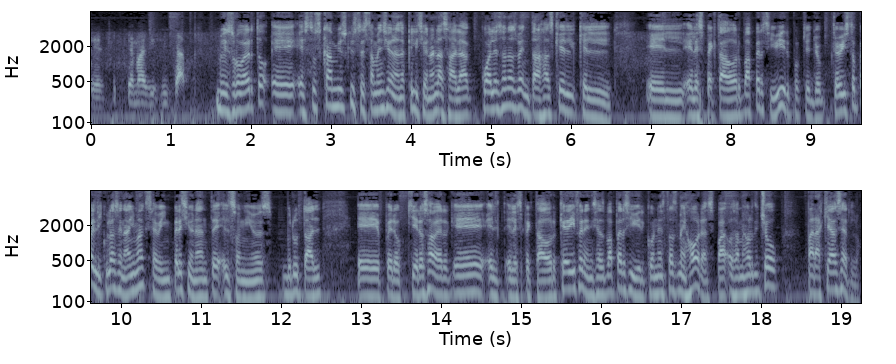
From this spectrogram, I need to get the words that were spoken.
del sistema digital. Luis Roberto, eh, estos cambios que usted está mencionando que le hicieron en la sala, ¿cuáles son las ventajas que el, que el, el, espectador va a percibir? Porque yo, yo, he visto películas en IMAX, se ve impresionante, el sonido es brutal, eh, pero quiero saber que el, el, espectador qué diferencias va a percibir con estas mejoras. O sea, mejor dicho, ¿para qué hacerlo?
